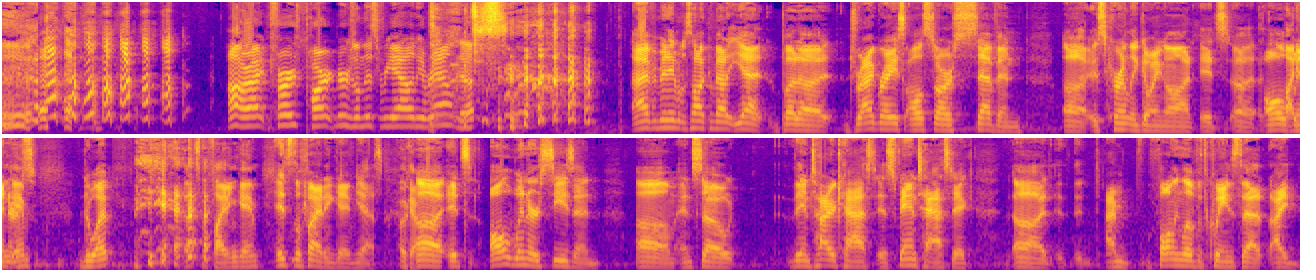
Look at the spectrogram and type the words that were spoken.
All right, first partners on this reality roundup. I haven't been able to talk about it yet, but uh, Drag Race All Star Seven uh, is currently going on. It's uh, all fighting winners. Do what? That's the fighting game. It's the fighting game, yes. Okay. Uh, it's all winners season, um, and so the entire cast is fantastic. Uh, I'm falling in love with queens that I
